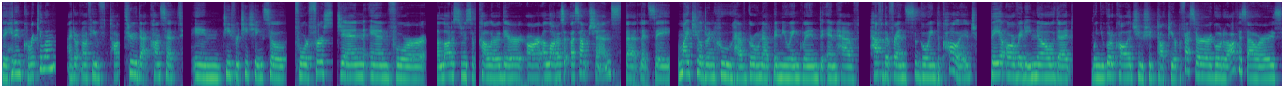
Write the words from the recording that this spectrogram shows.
the hidden curriculum. I don't know if you've talked through that concept in Tea for teaching. So, for first gen and for a lot of students of color, there are a lot of assumptions that, let's say, my children who have grown up in New England and have half of their friends going to college, they already know that when you go to college, you should talk to your professor, go to office hours,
